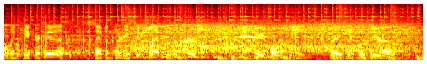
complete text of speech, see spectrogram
Snap holding kicker good. 7.36 left in the first. County 14, Surry Central 0.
